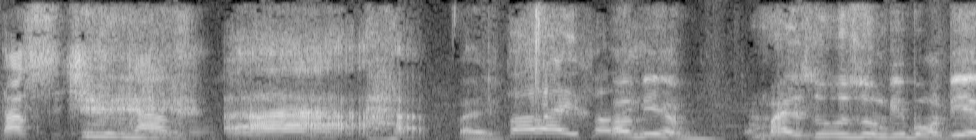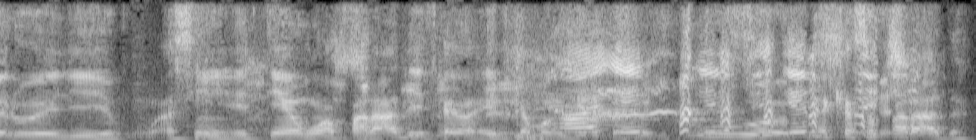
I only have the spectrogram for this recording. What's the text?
Tá se sentindo em casa. Ah, rapaz. Fala aí, fala aí. Almir, mas o zumbi bombeiro, ele, assim, ele tem alguma parada? Ele fica, ele fica mangueira Ah, pra cima de ele- tudo? ele- Como é que é essa parada?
